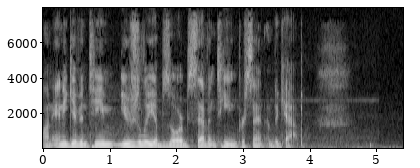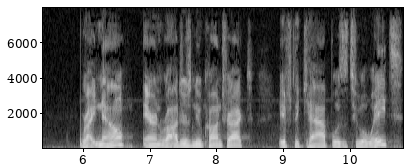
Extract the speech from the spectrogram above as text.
on any given team usually absorbs 17% of the cap. Right now, Aaron Rodgers' new contract, if the cap was 208,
